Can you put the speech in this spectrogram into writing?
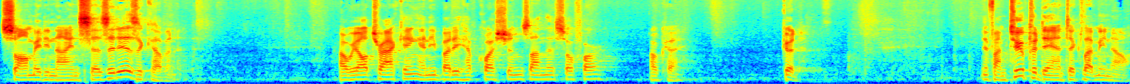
Psalm 89 says it is a covenant. Are we all tracking? Anybody have questions on this so far? Okay. Good. If I'm too pedantic, let me know.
